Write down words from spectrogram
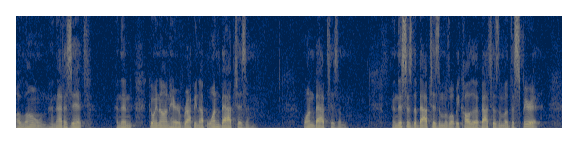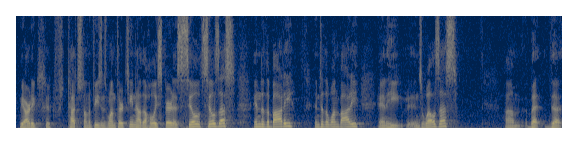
alone, and that is it. And then going on here, wrapping up one baptism. One baptism. And this is the baptism of what we call the baptism of the Spirit. We already touched on Ephesians 1.13, how the Holy Spirit has sealed, seals us into the body, into the one body, and He indwells us. Um, but the,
